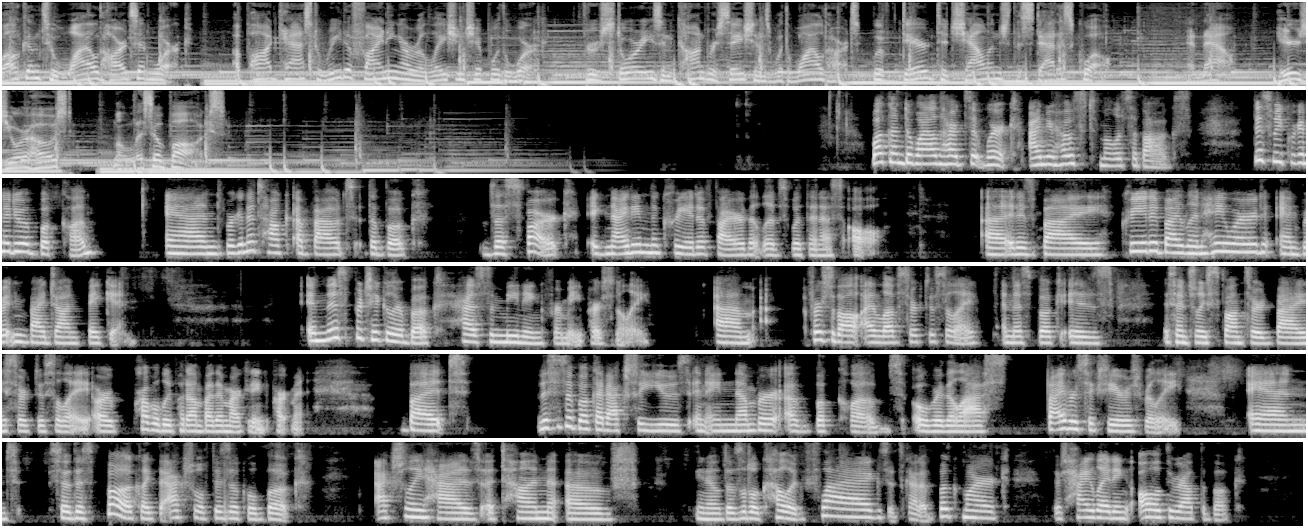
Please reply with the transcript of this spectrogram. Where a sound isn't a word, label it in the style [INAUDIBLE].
Welcome to Wild Hearts at Work, a podcast redefining our relationship with work through stories and conversations with wild hearts who have dared to challenge the status quo. And now, here's your host, Melissa Boggs. Welcome to Wild Hearts at Work. I'm your host, Melissa Boggs. This week, we're going to do a book club and we're going to talk about the book, The Spark Igniting the Creative Fire That Lives Within Us All. Uh, it is by created by Lyn Heward and written by John Bacon. And this particular book has some meaning for me personally. Um, first of all, I love Cirque du Soleil, and this book is essentially sponsored by Cirque du Soleil or probably put on by their marketing department. But this is a book I've actually used in a number of book clubs over the last five or six years, really. And so, this book, like the actual physical book, actually has a ton of, you know, those little colored flags. It's got a bookmark, there's highlighting all throughout the book.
